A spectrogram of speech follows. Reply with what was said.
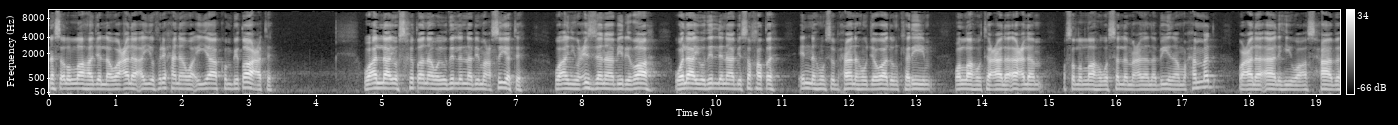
نسأل الله جل وعلا أن يفرحنا وإياكم بطاعته وأن لا يسخطنا ويذلنا بمعصيته وأن يعزنا برضاه ولا يذلنا بسخطه. إنه سبحانه جواد كريم والله تعالى أعلم وصلى الله وسلم على نبينا محمد وعلى آله وأصحابه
